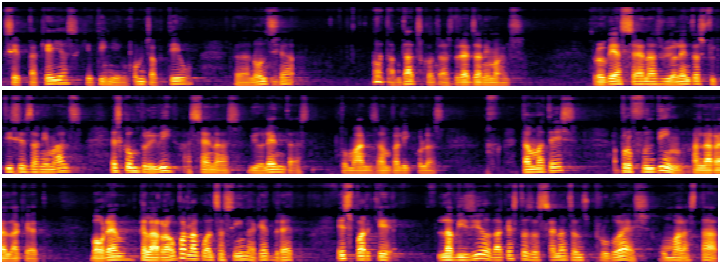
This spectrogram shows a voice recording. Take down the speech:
excepte aquelles que tinguin com objectiu la denúncia atemptats contra els drets animals. Prohibir escenes violentes fictícies d'animals és com prohibir escenes violentes d'humans en pel·lícules. Tanmateix, aprofundim en l'arrel d'aquest. Veurem que la raó per la qual s'assigna aquest dret és perquè la visió d'aquestes escenes ens produeix un malestar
